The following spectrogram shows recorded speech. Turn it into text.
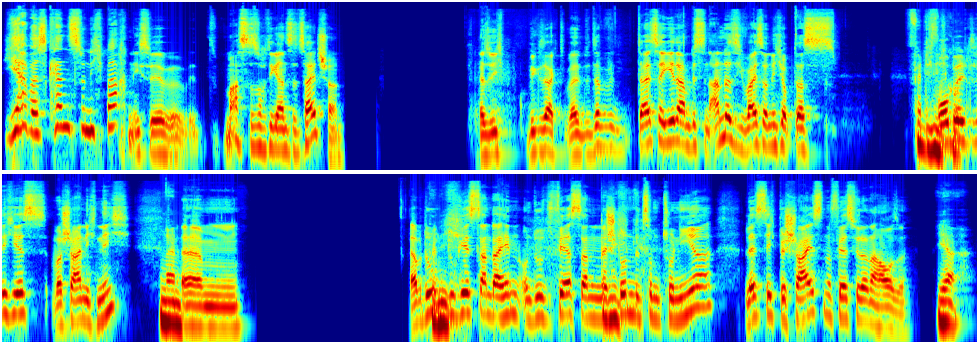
Ja, aber das kannst du nicht machen. Ich so, ja, du machst das doch die ganze Zeit schon. Also ich, wie gesagt, weil da, da ist ja jeder ein bisschen anders. Ich weiß auch nicht, ob das vorbildlich gut. ist. Wahrscheinlich nicht. Nein. Ähm, aber du, du gehst dann dahin und du fährst dann eine Stunde zum Turnier, lässt dich bescheißen und fährst wieder nach Hause. Ja.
